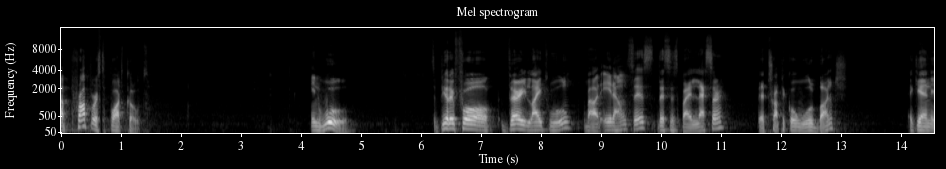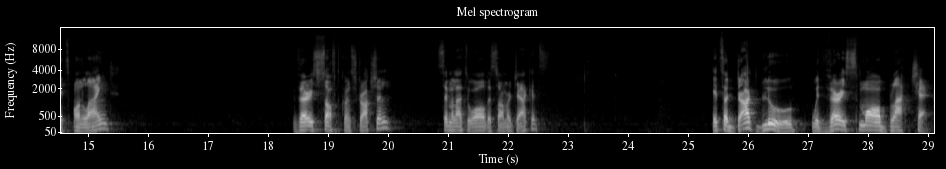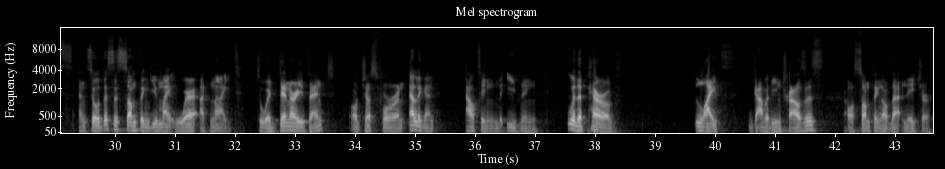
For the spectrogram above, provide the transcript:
a proper sport coat in wool. It's a beautiful, very light wool, about eight ounces. This is by Lesser, the tropical wool bunch. Again, it's unlined. Very soft construction, similar to all the summer jackets. It's a dark blue with very small black checks. And so this is something you might wear at night to a dinner event or just for an elegant outing in the evening with a pair of light gabardine trousers or something of that nature.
